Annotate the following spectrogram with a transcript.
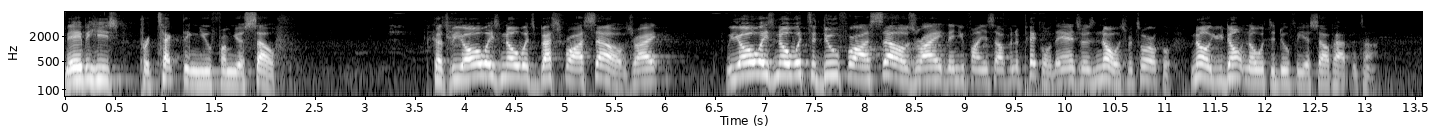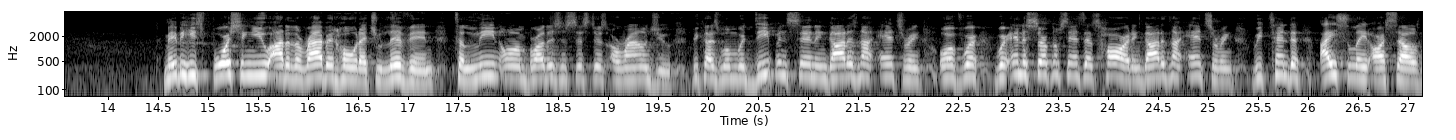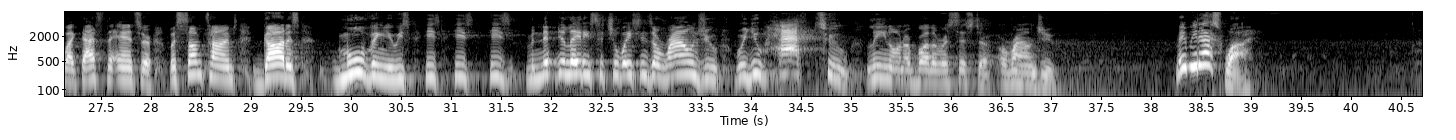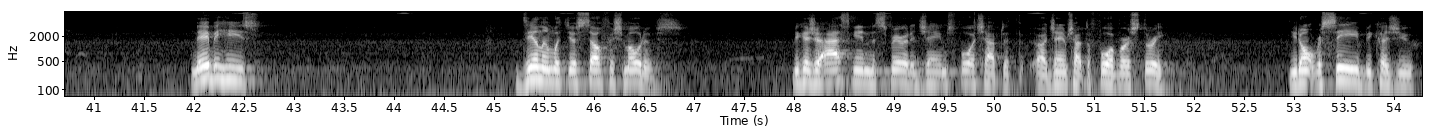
Maybe he's protecting you from yourself. Because we always know what's best for ourselves, right? We always know what to do for ourselves, right? Then you find yourself in a pickle. The answer is no, it's rhetorical. No, you don't know what to do for yourself half the time. Maybe he's forcing you out of the rabbit hole that you live in to lean on brothers and sisters around you. Because when we're deep in sin and God is not answering, or if we're, we're in a circumstance that's hard and God is not answering, we tend to isolate ourselves like that's the answer. But sometimes God is moving you, he's, he's, he's, he's manipulating situations around you where you have to lean on a brother or sister around you. Maybe that's why. Maybe he's dealing with your selfish motives because you're asking in the spirit of James 4 chapter uh, James chapter 4 verse 3. You don't receive because you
